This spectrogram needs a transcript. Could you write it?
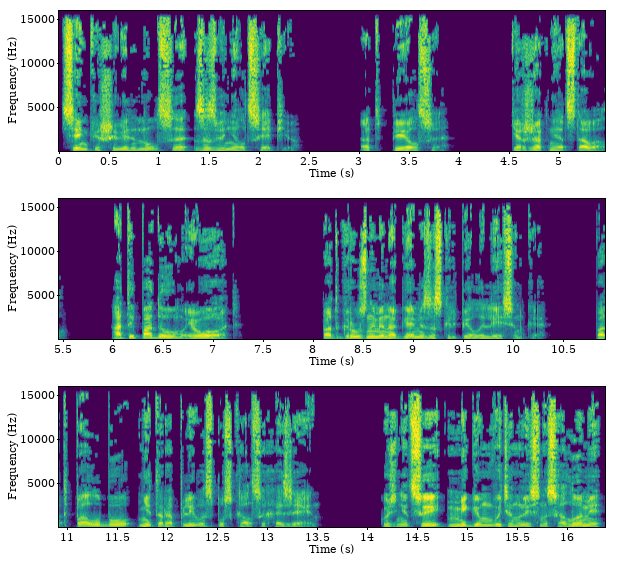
Сенька шевельнулся, зазвенел цепью. Отпелся. Кержак не отставал. — А ты подумай, вот. Под грузными ногами заскрипела лесенка. Под палубу неторопливо спускался хозяин. Кузнецы мигом вытянулись на соломе,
